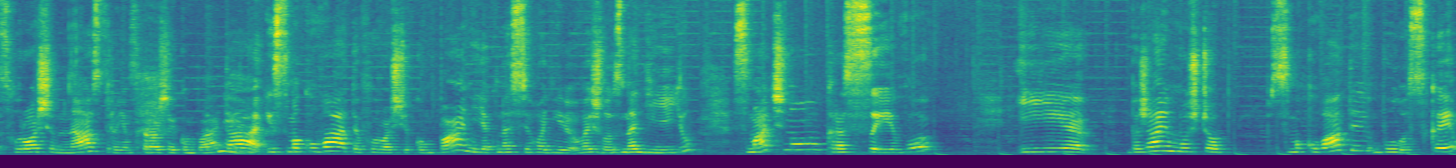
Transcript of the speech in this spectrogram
з хорошим настроєм. З хорошої компанії. Так, і смакувати в хорошій компанії, як в нас сьогодні вийшло з надією. Смачно, красиво. І бажаємо, щоб смакувати було з ким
